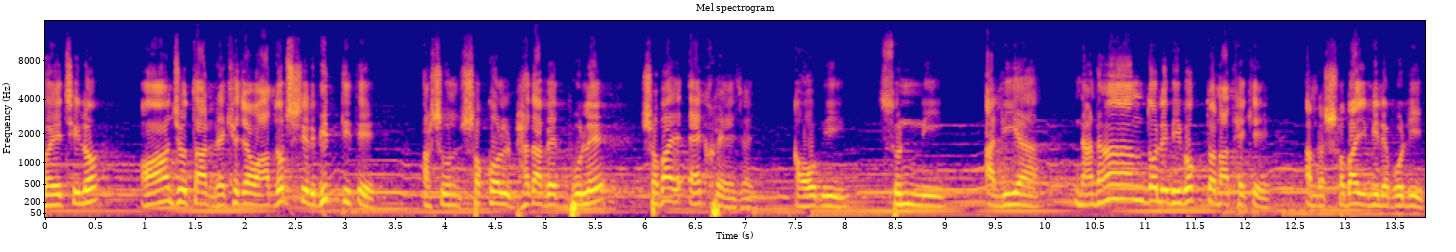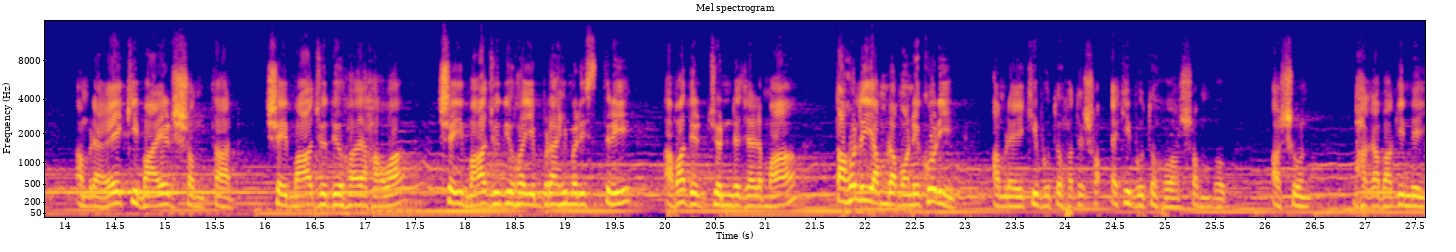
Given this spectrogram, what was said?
হয়েছিল, আজও তার রেখে যাওয়া আদর্শের ভিত্তিতে আসুন সকল ভেদাভেদ ভুলে সবাই এক হয়ে যায় কাউমি সুন্নি, আলিয়া, নানান দলে বিভক্ত না থেকে আমরা সবাই মিলে বলি, আমরা একই মায়ের সন্তান। সেই মা যদি হয় হাওয়া, সেই মা যদি হয় ইব্রাহিমের স্ত্রী, আমাদের জন্য যারা মা, তাহলেই আমরা মনে করি আমরা একীভূত হতে একীভূত হওয়া সম্ভব। আসুন, ভাগাভাগি নেই।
